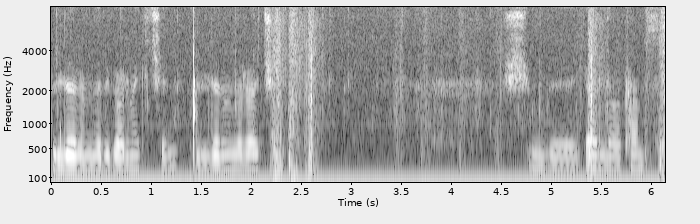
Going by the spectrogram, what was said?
Bildirimleri görmek için. Bildirimleri açın. Şimdi gel bakalım sen.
